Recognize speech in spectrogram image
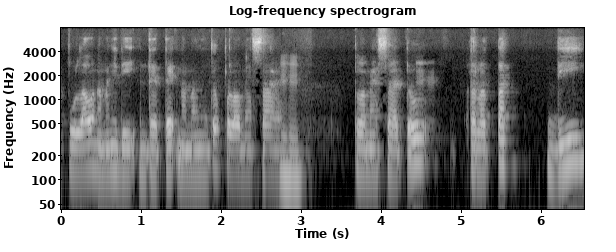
pulau namanya di NTT, namanya itu Pulau Mesa. ya. Mhm. Pulau Mesa itu terletak di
